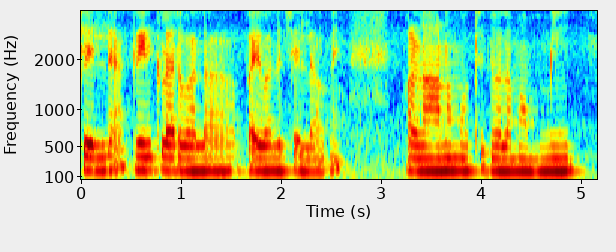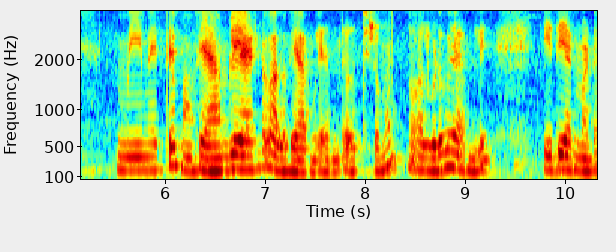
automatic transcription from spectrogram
చెల్లె గ్రీన్ కలర్ వాళ్ళ అబ్బాయి వాళ్ళ చెల్లె ఆమె. వాళ్ళ నాన్నమ్మ వచ్చింది వాళ్ళ మమ్మీ. మేమైతే మా ఫ్యామిలీ అండ్ వాళ్ళ ఫ్యామిలీ అంతే వచ్చినాము. వాళ్ళు కూడా ఫ్యామిలీ. ఇది అనమాట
